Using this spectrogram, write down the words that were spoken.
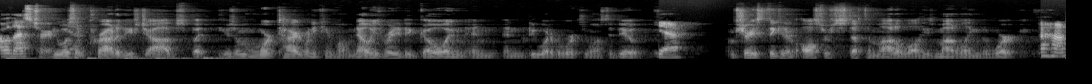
oh, that's true. He wasn't proud of these jobs, but he was more tired when he came home. Now he's ready to go and, and, and do whatever work he wants to do. Yeah. I'm sure he's thinking of all sorts of stuff to model while he's modeling the work, Uh huh.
